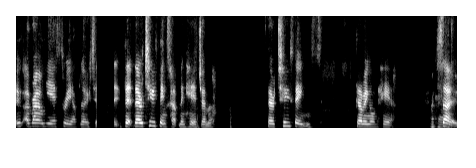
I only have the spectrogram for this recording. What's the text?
it around year three. I've noticed that there are two things happening here, Gemma. There are two things going on here. Okay. So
